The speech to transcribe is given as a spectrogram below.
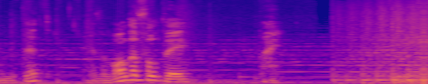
And with that, have a wonderful day. Bye.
